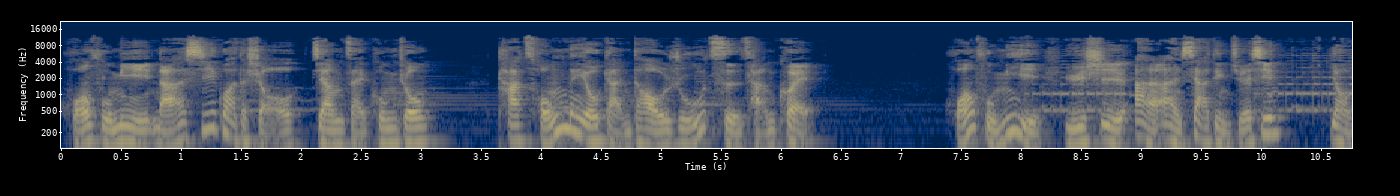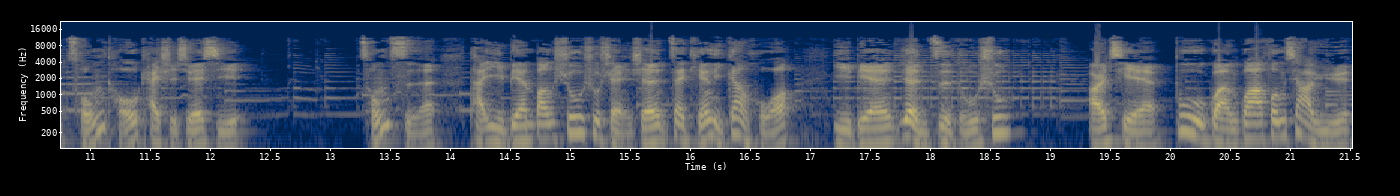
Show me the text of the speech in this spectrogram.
皇甫谧拿西瓜的手僵在空中，他从没有感到如此惭愧。皇甫谧于是暗暗下定决心，要从头开始学习。从此，他一边帮叔叔婶婶在田里干活，一边认字读书，而且不管刮风下雨，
